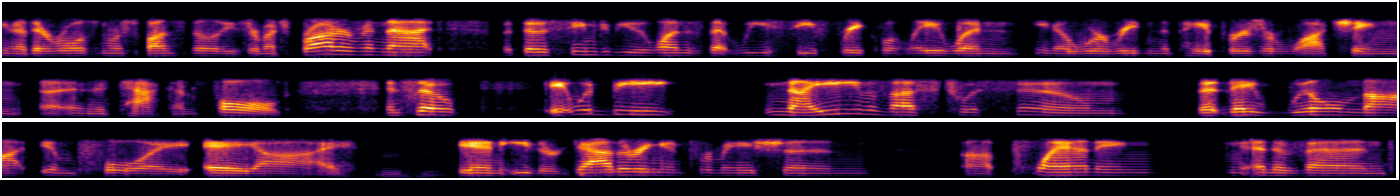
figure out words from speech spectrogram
you know their roles and responsibilities are much broader than that, but those seem to be the ones that we see frequently when you know we're reading the papers or watching an attack unfold. And so it would be naive of us to assume that they will not employ AI mm-hmm. in either gathering information, uh, planning an event,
